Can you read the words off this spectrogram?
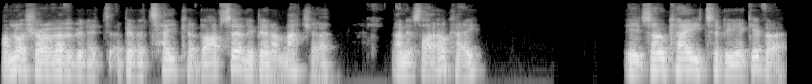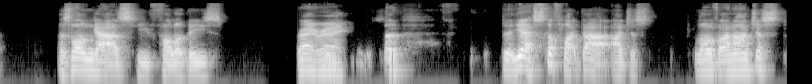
I'm not sure I've ever been a, a bit of a taker, but I've certainly been a matcher. And it's like, okay, it's okay to be a giver as long as you follow these. Right, right. So, yeah, stuff like that, I just love. And I just,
